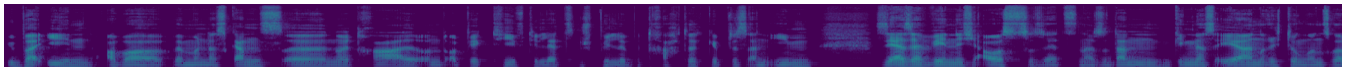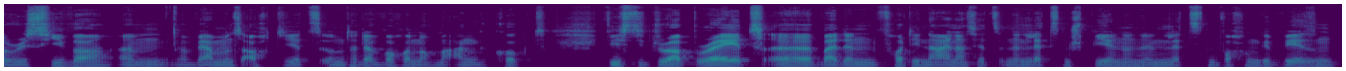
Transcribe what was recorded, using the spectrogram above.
über ihn. Aber wenn man das ganz äh, neutral und objektiv die letzten Spiele betrachtet, gibt es an ihm sehr, sehr wenig nicht auszusetzen. Also dann ging das eher in Richtung unserer Receiver. Ähm, wir haben uns auch jetzt unter der Woche nochmal angeguckt, wie ist die Drop Rate äh, bei den 49ers jetzt in den letzten Spielen und in den letzten Wochen gewesen.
